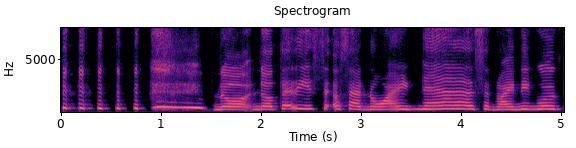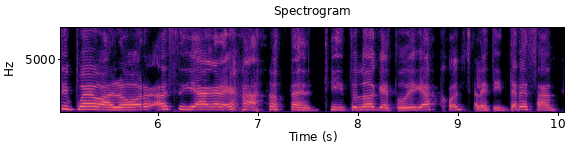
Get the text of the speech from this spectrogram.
no, no te dice, o sea, no hay nada, o sea, no hay ningún tipo de valor así agregado al título que tú digas, concha, está interesante,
